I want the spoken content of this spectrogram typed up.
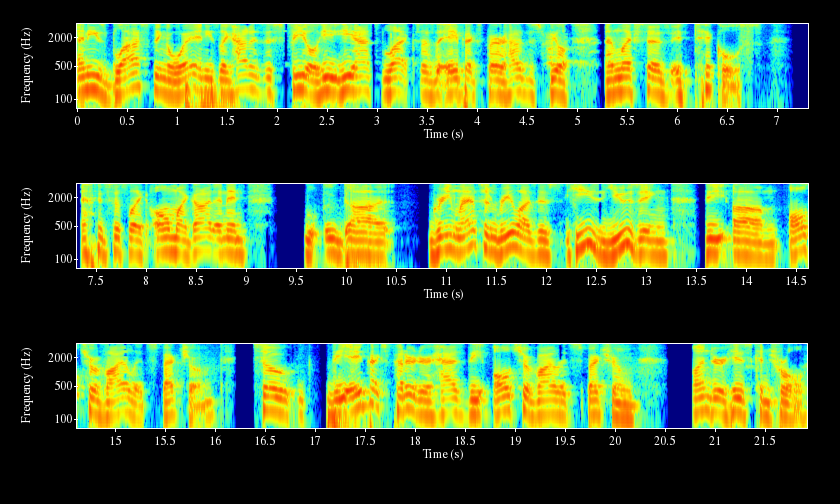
and he's blasting away and he's like how does this feel? He he asked lex as the apex player how does this feel? And lex says it tickles. And it's just like oh my god. And then uh green lantern realizes he's using the um ultraviolet spectrum. So the apex predator has the ultraviolet spectrum under his control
